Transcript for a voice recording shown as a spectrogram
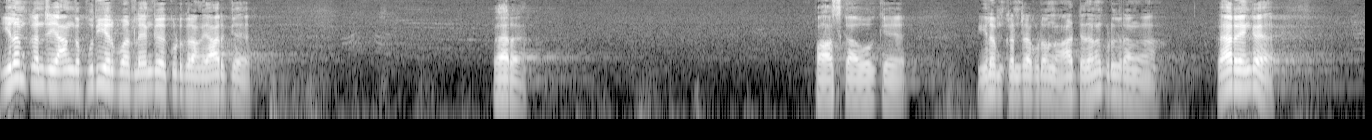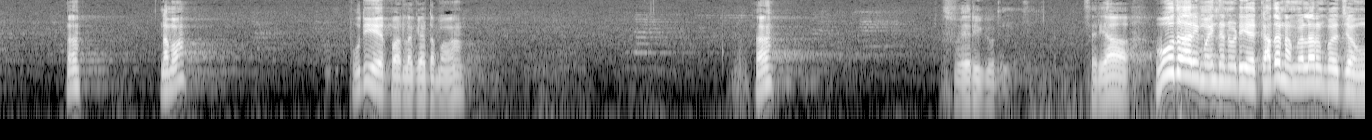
இளம் கன்றை அங்கே புதிய ஏற்பாட்டில் எங்கே கொடுக்குறாங்க? யாருக்கு? வேற. பாஸ்கா ஓகே இளம் கன்றா கூட அவங்க ஆட்டு தானே கொடுக்குறாங்க. வேற எங்க? ஆ? என்னம்மா? புதிய ஏற்பாட்டில் கேட்டம்மா. வெரி குட் சரியா? ஊதாரி மைந்தனுடைய கதை நம்ம எல்லாரும் படிச்சோம்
